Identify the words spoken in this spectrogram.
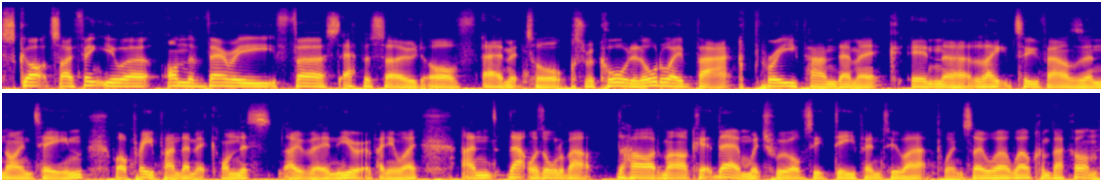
Scott, I think you were on the very first episode of AIRMIC Talks, recorded all the way back pre pandemic in uh, late 2019. Well, pre pandemic on this over in Europe anyway. And that was all about the hard market then, which we are obviously deep into by that point. So uh, welcome back on.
